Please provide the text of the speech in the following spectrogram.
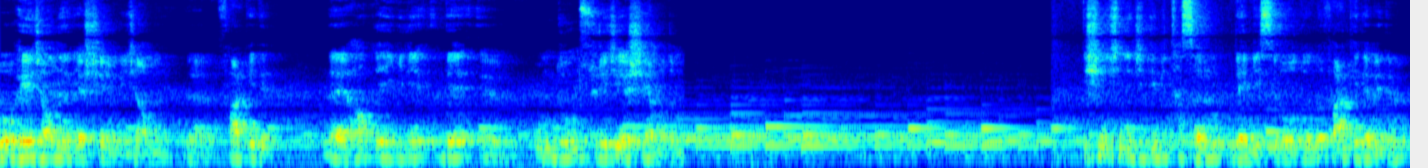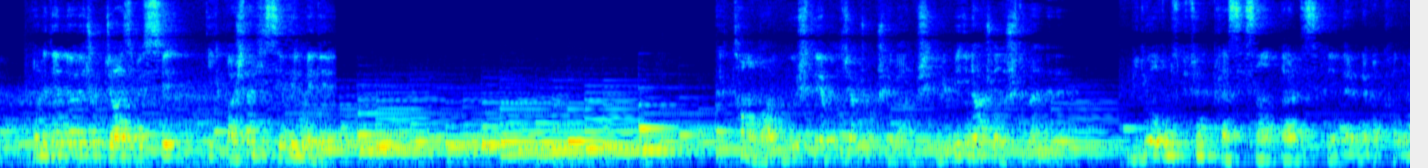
o heyecanı yaşayamayacağımı e, fark edip hatla ilgili de umduğum süreci yaşayamadım. İşin içinde ciddi bir tasarım dengesi olduğunu fark edemedim. O nedenle öyle çok cazibesi ilk başta hissedilmedi. Tamam abi bu işte yapılacak çok şey varmış gibi bir inanç oluştu bende de. Biliyor olduğumuz bütün plastik sanatlar disiplinlerine bakalım.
